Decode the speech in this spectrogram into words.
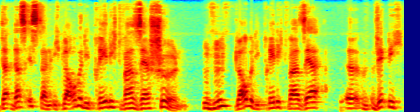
da, das ist dann, ich glaube, die Predigt war sehr schön. Mhm. Ich glaube, die Predigt war sehr äh, wirklich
